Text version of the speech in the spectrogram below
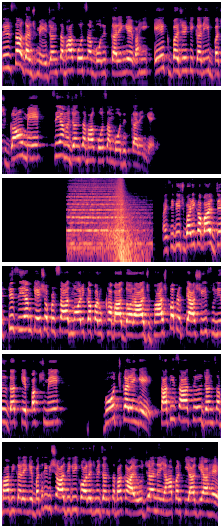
सिरसागंज में जनसभा को संबोधित करेंगे। वहीं एक बजे के करीब बचगांव में सीएम जनसभा को संबोधित करेंगे। इसी बीच बड़ी खबर, डिप्टी सीएम केशव प्रसाद मौर्य का फरुखाबाद दौरा आज भाजपा प्रत्याशी सुनील दत्त के पक्ष में वोट करेंगे। साथ ही साथ जनसभा भी करेंगे। बद्री विशाल डिग्री कॉलेज में जनसभा का आयोजन यहाँ पर किया गया है।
